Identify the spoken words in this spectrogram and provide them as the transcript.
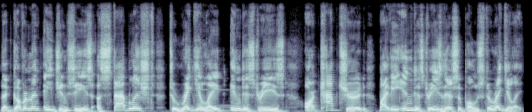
that government agencies established to regulate industries are captured by the industries they're supposed to regulate.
